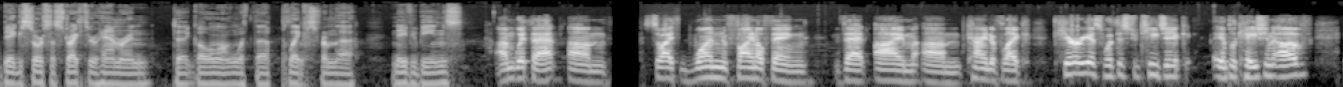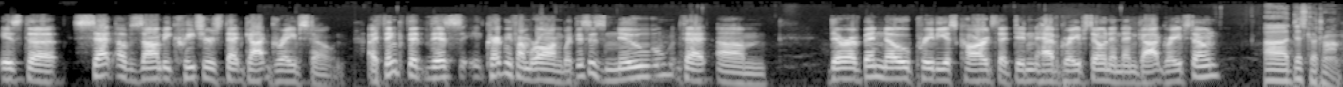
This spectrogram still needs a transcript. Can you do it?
big source of strike through hammering to go along with the plinks from the navy beans. I'm with that. Um, so I one final thing that I'm um, kind of like curious what the strategic implication of is the set of zombie creatures that got gravestone. I think that this, correct me if I'm wrong, but this is new that um, there have been no previous cards that didn't have Gravestone and then got Gravestone. Uh, Discotron.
